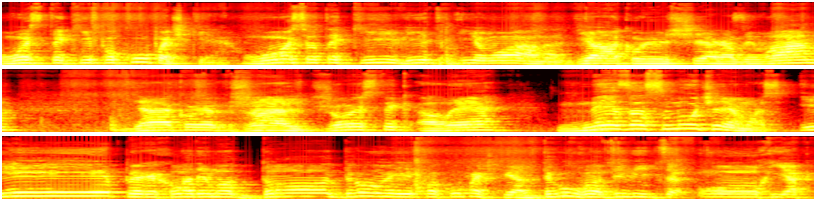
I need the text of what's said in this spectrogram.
Ось такі покупочки. Ось отакі від Івана. Дякую ще раз, Іван. Дякую. Жаль, джойстик, але не засмучуємось. І переходимо до другої покупочки. А друга, дивіться, ох, як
